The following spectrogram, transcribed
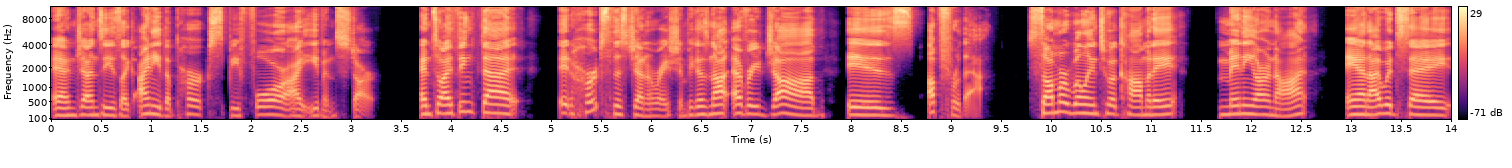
And Gen Z is like, I need the perks before I even start. And so I think that it hurts this generation because not every job is up for that. Some are willing to accommodate, many are not. And I would say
